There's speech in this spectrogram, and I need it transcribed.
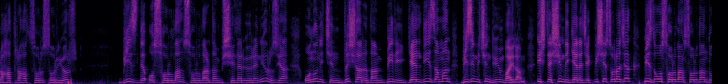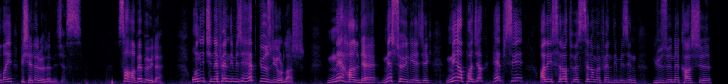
rahat rahat soru soruyor. Biz de o sorulan sorulardan bir şeyler öğreniyoruz ya. Onun için dışarıdan biri geldiği zaman bizim için düğün bayram. İşte şimdi gelecek bir şey soracak. Biz de o sorulan sorudan dolayı bir şeyler öğreneceğiz. Sahabe böyle. Onun için Efendimiz'i hep gözlüyorlar. Ne halde ne söyleyecek ne yapacak hepsi aleyhissalatü vesselam Efendimizin yüzüne karşı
